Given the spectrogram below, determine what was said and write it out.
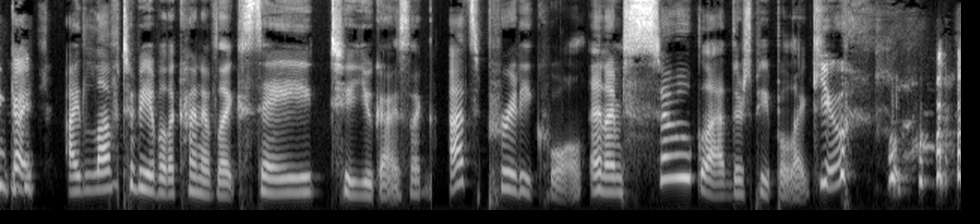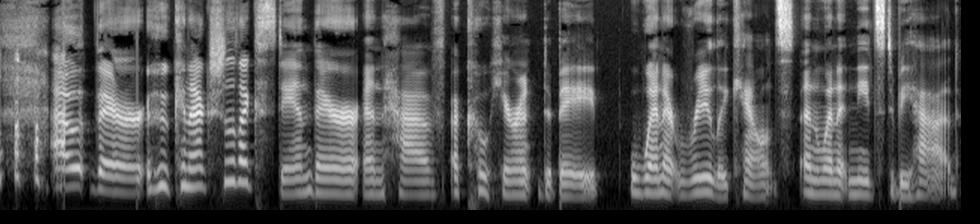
okay. I'd love to be able to kind of like say to you guys, like, that's pretty cool. And I'm so glad there's people like you out there who can actually like stand there and have a coherent debate when it really counts and when it needs to be had.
